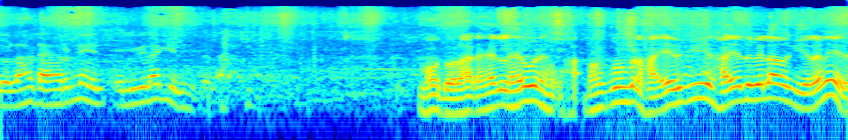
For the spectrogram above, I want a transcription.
දොලාට ඇරුණ එලිවෙලා කියල හිතලා. ම දොලාට හැල්ල හැවන? මංකුන්ට හයදී හයද වෙලාව කියලනේ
